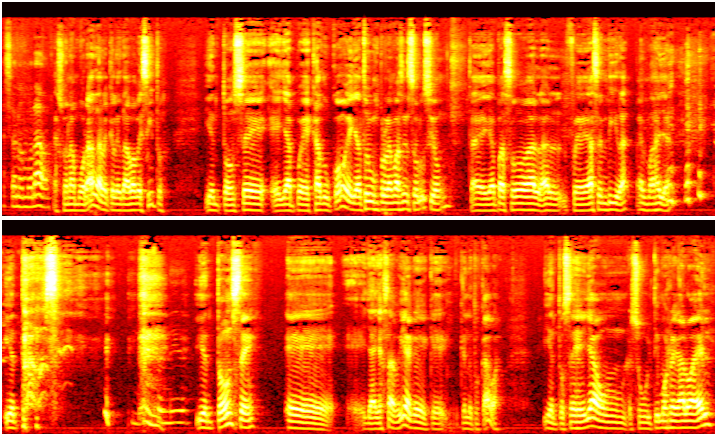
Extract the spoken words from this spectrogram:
A su enamorada. A su enamorada, a la que le daba besitos. Y entonces ella pues caducó, ella tuvo un problema sin solución. O sea, ella pasó al, al fue ascendida al más allá. Y entonces... y entonces eh, ella ya sabía que, que, que, le tocaba. Y entonces ella, un, su último regalo a él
